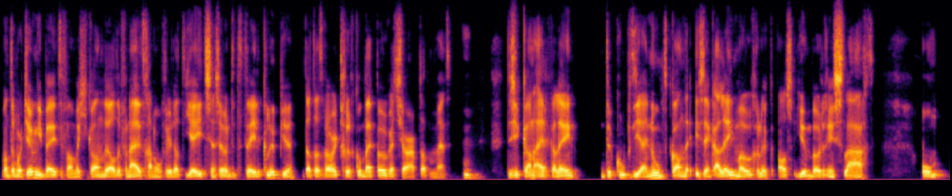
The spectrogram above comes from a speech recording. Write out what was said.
Want daar word je ook niet beter van. Want je kan wel ervan uitgaan ongeveer dat Yates en zo, het hele clubje, dat dat wel weer terugkomt bij Pogacar op dat moment. Hm. Dus je kan eigenlijk alleen, de koep die jij noemt, kan, is denk ik alleen mogelijk als Jumbo erin slaagt om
